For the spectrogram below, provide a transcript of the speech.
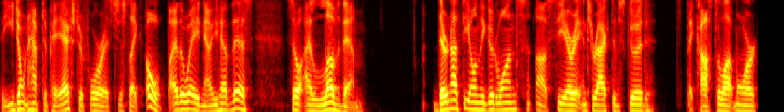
that you don't have to pay extra for. It's just like, oh, by the way, now you have this. So I love them they're not the only good ones. Uh, Sierra Interactive's good. They cost a lot more.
